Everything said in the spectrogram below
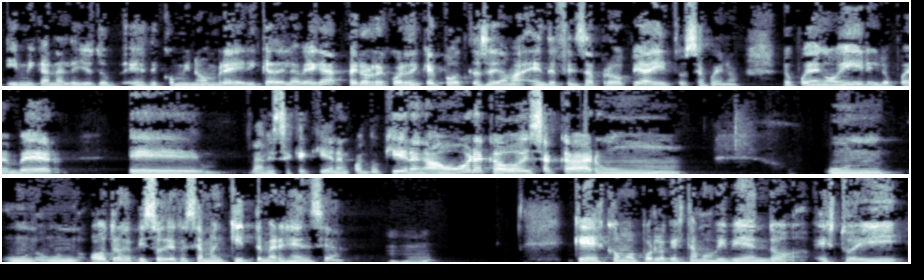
y mi canal de YouTube es de, con mi nombre, Erika de la Vega, pero recuerden que el podcast se llama En Defensa Propia y entonces, bueno, lo pueden oír y lo pueden ver eh, las veces que quieran, cuando quieran. Ahora acabo de sacar un, un, un, otros episodios que se llaman Kit de Emergencia, que es como por lo que estamos viviendo, estoy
